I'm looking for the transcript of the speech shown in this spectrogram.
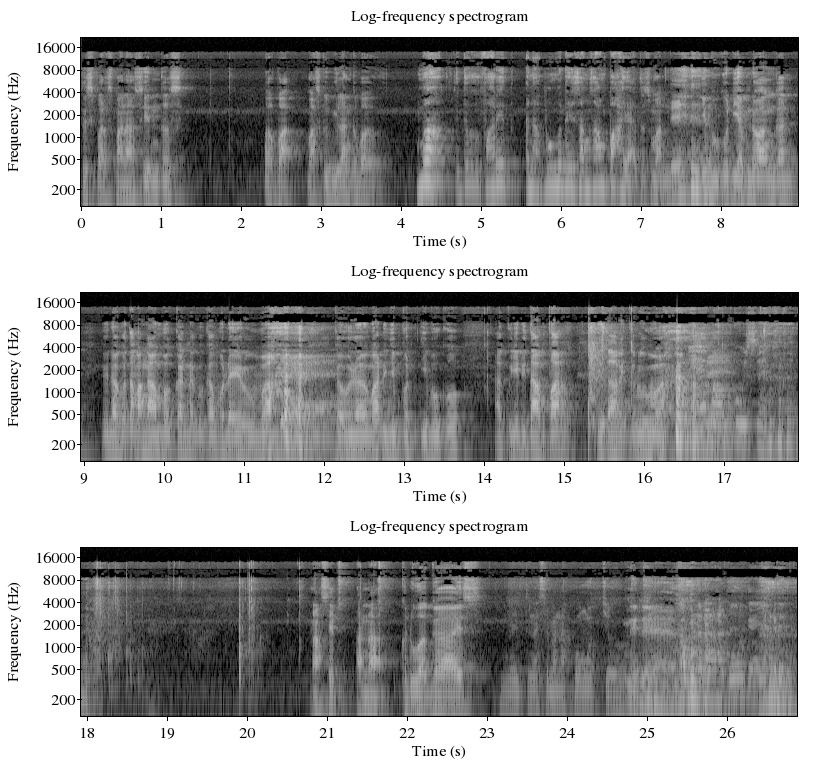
Terus panas panasin terus bapak masku bilang ke ba- mak itu Farid anak pungut dari sang sampah ya? Terus mak ibuku diam doang kan. Yaudah aku tambah ngambek kan aku kabur dari rumah. Kabur dari rumah dijemput ibuku. Akunya ditampar ditarik ke rumah. Eh mampus. nasib anak kedua guys. Enggak itu nasib anak pungut cuy. Ini deh. Kau beneran aku kayaknya.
